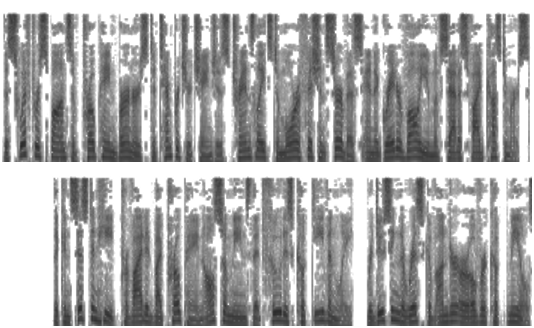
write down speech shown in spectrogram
The swift response of propane burners to temperature changes translates to more efficient service and a greater volume of satisfied customers. The consistent heat provided by propane also means that food is cooked evenly, reducing the risk of under or overcooked meals.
